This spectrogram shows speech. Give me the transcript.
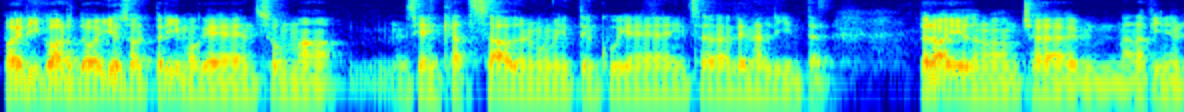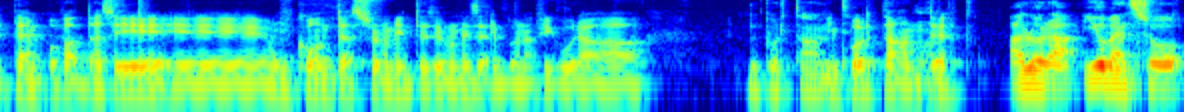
Poi ricordo, io sono il primo che, insomma, si è incazzato nel momento in cui è iniziato a allenare all'Inter. Però io sono, cioè, alla fine il tempo fa da sé e un Conte assolutamente, secondo me, sarebbe una figura Importante. importante. Allora, io penso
